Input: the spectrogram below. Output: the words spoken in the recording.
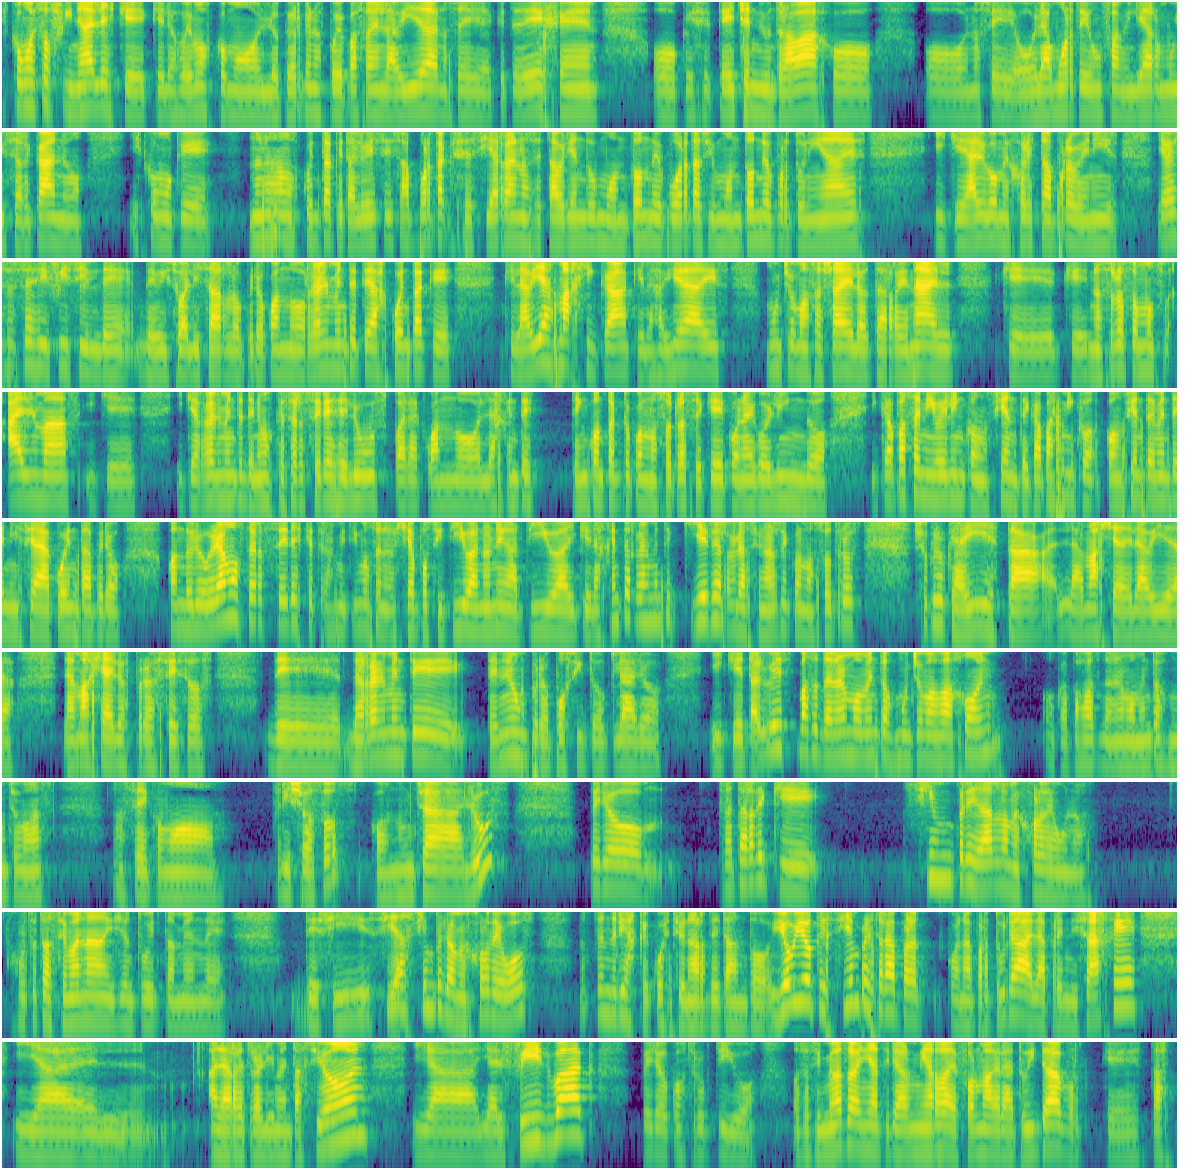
Es como esos finales que, que los vemos como lo peor que nos puede pasar en la vida, no sé, que te dejen o que te echen de un trabajo o no sé, o la muerte de un familiar muy cercano. Y es como que no nos damos cuenta que tal vez esa puerta que se cierra nos está abriendo un montón de puertas y un montón de oportunidades y que algo mejor está por venir. Y a veces es difícil de, visualizarlo, pero cuando realmente te das cuenta que, la vida es mágica, que la vida es mucho más allá de lo terrenal, que, que nosotros somos almas y que, y que realmente tenemos que ser seres de luz para cuando la gente esté en contacto con nosotros se quede con algo lindo. Y capaz a nivel inconsciente, capaz ni conscientemente ni se da cuenta, pero cuando logramos ser seres que transmitimos energía positiva, no negativa y que la gente realmente quiere relacionarse con nosotros, yo creo que ahí está la magia de la vida, la magia de los procesos, de, de realmente tener un propósito claro. Y que tal vez vas a tener momentos mucho más bajón o capaz vas a tener momentos mucho más, no sé, como brillosos, con mucha luz pero tratar de que siempre dar lo mejor de uno. Justo esta semana hice un tweet también de, de si, si das siempre lo mejor de vos, no tendrías que cuestionarte tanto. Y obvio que siempre estar con apertura al aprendizaje y a, la retroalimentación y al feedback, pero constructivo. O sea, si me vas a venir a tirar mierda de forma gratuita porque estás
